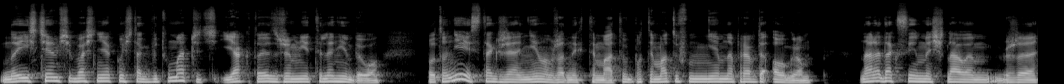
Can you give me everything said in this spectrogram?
No i chciałem się właśnie jakoś tak wytłumaczyć, jak to jest, że mnie tyle nie było. Bo to nie jest tak, że nie mam żadnych tematów, bo tematów miałem naprawdę ogrom. No ale tak sobie myślałem, że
